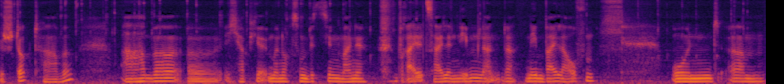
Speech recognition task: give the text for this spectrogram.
gestockt habe, aber äh, ich habe hier immer noch so ein bisschen meine Breilzeile nebeneinander, nebenbei laufen. Und ähm,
